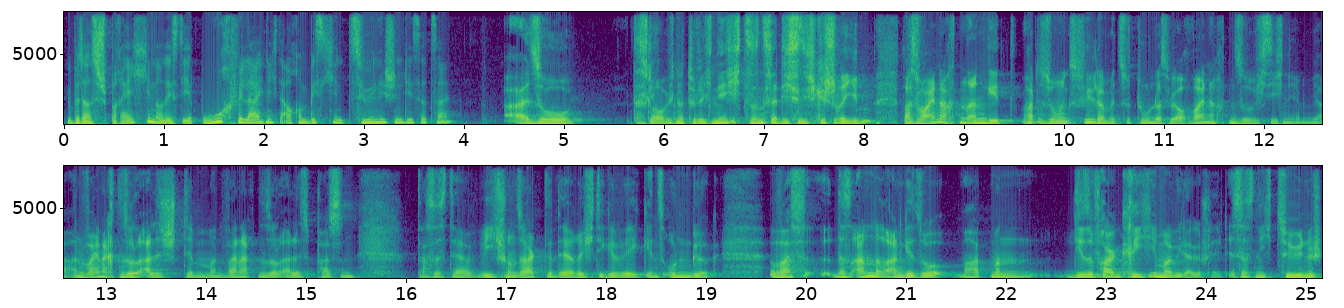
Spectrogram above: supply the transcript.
über das sprechen? Oder ist Ihr Buch vielleicht nicht auch ein bisschen zynisch in dieser Zeit? Also, das glaube ich natürlich nicht, sonst hätte ich es nicht geschrieben. Was Weihnachten angeht, hat es übrigens viel damit zu tun, dass wir auch Weihnachten so wichtig nehmen. Ja, an Weihnachten soll alles stimmen, an Weihnachten soll alles passen. Das ist der, wie ich schon sagte, der richtige Weg ins Unglück. Was das andere angeht, so hat man diese Frage kriege ich immer wieder gestellt. Ist das nicht zynisch?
